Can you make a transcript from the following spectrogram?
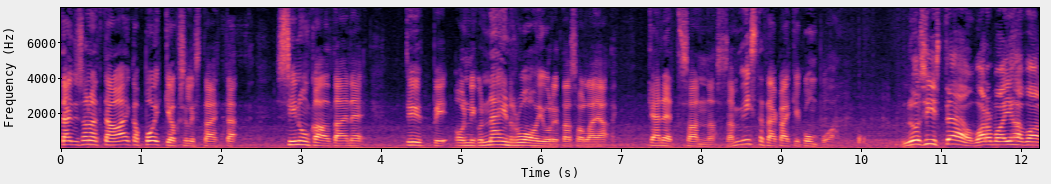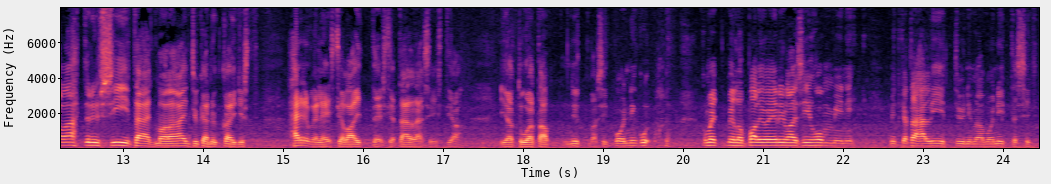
Täytyy sanoa, että tämä on aika poikkeuksellista, että sinun kaltainen tyyppi on niin näin ruohonjuuritasolla ja kädet sannassa. Mistä tämä kaikki kumpuaa? No siis tää on varmaan ihan vaan lähtenyt siitä, että mä olen aina tykännyt kaikista härveleistä ja laitteista ja tällaisista. Ja, ja tuota, nyt mä sit voin niinku, kun me, meillä on paljon erilaisia hommia, niin, mitkä tähän liittyy, niin mä voin itse sit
